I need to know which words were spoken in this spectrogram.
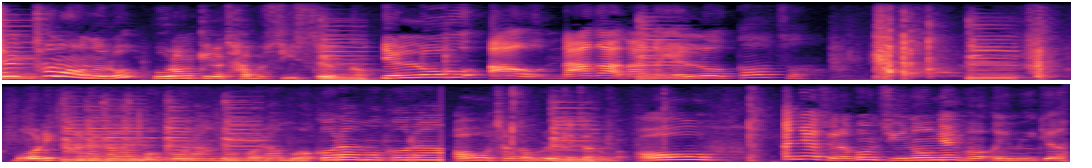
7,000원으로 노란기를 잡을 수 있을까? yellow out 나가 나가. yellow 꺼져. 머리카락아 먹어라 먹어라 먹어라 먹어라. 어우 잠깐 왜 이렇게 작은 거야? 어우. 안녕하세요 여러분. 진홍양 허입니다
